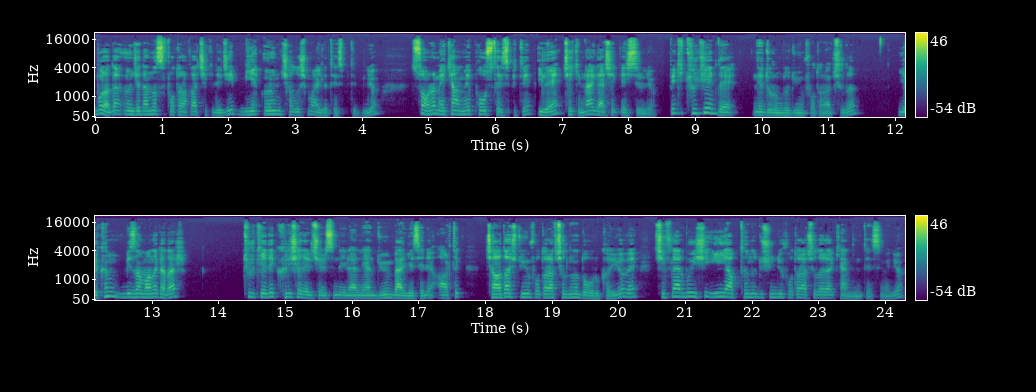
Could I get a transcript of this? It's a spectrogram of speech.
Burada önceden nasıl fotoğraflar çekileceği bir ön çalışma ile tespit ediliyor. Sonra mekan ve poz tespiti ile çekimler gerçekleştiriliyor. Peki Türkiye'de ne durumda düğün fotoğrafçılığı? Yakın bir zamana kadar Türkiye'de klişeler içerisinde ilerleyen düğün belgeseli artık çağdaş düğün fotoğrafçılığına doğru kayıyor ve çiftler bu işi iyi yaptığını düşündüğü fotoğrafçılara kendini teslim ediyor.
